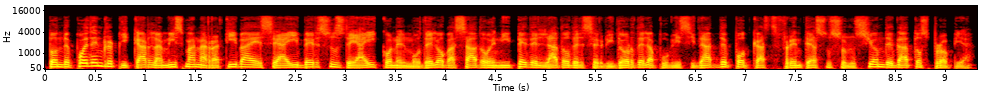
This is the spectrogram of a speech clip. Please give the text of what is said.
donde pueden replicar la misma narrativa SAI versus DAI con el modelo basado en IP del lado del servidor de la publicidad de podcasts frente a su solución de datos propia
